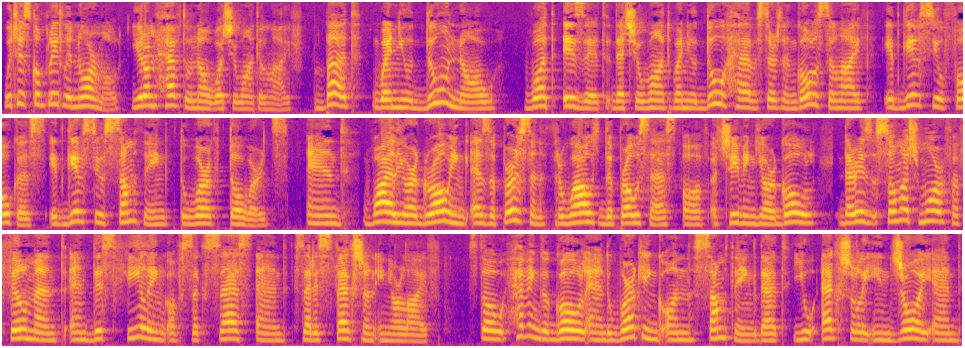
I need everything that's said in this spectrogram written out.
which is completely normal. You don't have to know what you want in life. But when you do know what is it that you want when you do have certain goals in life, it gives you focus, it gives you something to work towards. And while you are growing as a person throughout the process of achieving your goal, there is so much more fulfillment and this feeling of success and satisfaction in your life. So, having a goal and working on something that you actually enjoy and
